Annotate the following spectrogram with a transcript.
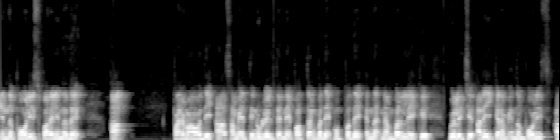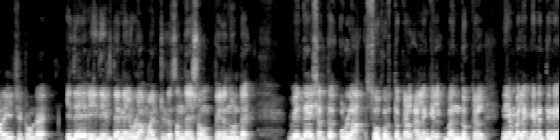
എന്ന് പോലീസ് പറയുന്നത്. ആ പരമാവധി ആ സമയത്തിനുള്ളിൽ തന്നെ പത്തൊൻപത് മുപ്പത് എന്ന നമ്പറിലേക്ക് വിളിച്ച് അറിയിക്കണമെന്നും പോലീസ് അറിയിച്ചിട്ടുണ്ട്. ഇതേ രീതിയിൽ തന്നെയുള്ള മറ്റൊരു സന്ദേശവും വരുന്നുണ്ട്. വിദേശത്ത് ഉള്ള സുഹൃത്തുക്കൾ അല്ലെങ്കിൽ ബന്ധുക്കൾ നിയമലംഘനത്തിന്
